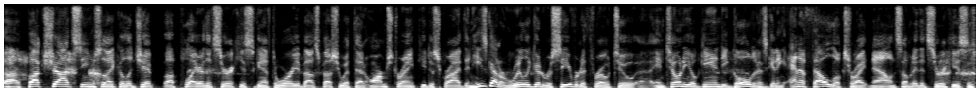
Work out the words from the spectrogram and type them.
uh, Buckshot seems like a legit uh, player that Syracuse is going to have to worry about, especially with that arm strength you described. And he's got a really good receiver to throw to. Uh, Antonio Gandy Golden is getting NFL looks right now, and somebody that Syracuse is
